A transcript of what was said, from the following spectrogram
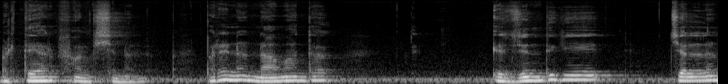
but they are functional ਪਰ ਇਹਨਾਂ ਨਾਮਾਂ ਦਾ ਇਹ ਜ਼ਿੰਦਗੀ ਚੱਲਣ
